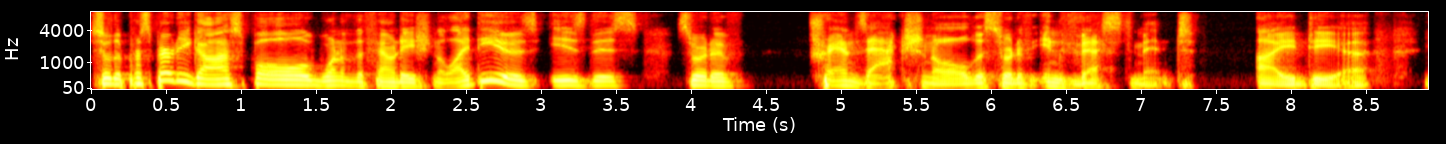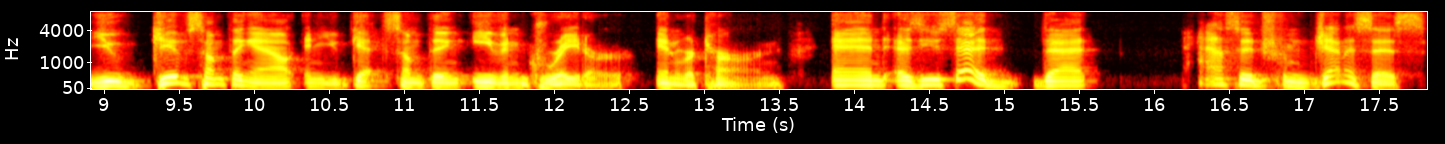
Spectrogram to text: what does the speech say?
So the prosperity gospel, one of the foundational ideas is this sort of transactional, this sort of investment idea. You give something out and you get something even greater in return. And as you said, that passage from Genesis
